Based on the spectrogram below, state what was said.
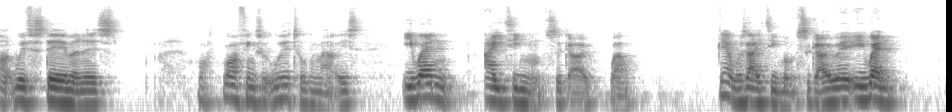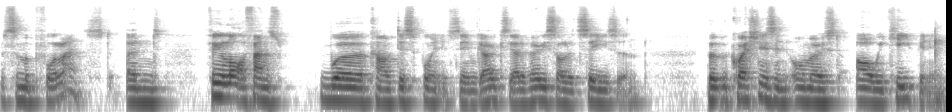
like, with Stearman. Is one of the things that we're talking about is he went eighteen months ago. Well, yeah, it was eighteen months ago. He went summer before last, and I think a lot of fans were kind of disappointed to see him go because he had a very solid season. But the question isn't almost are we keeping him,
